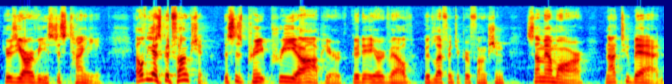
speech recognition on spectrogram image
Here's the RV. It's just tiny. LV has good function. This is pre-op pre here. Good aortic valve, good left ventricular function, some MR, not too bad.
